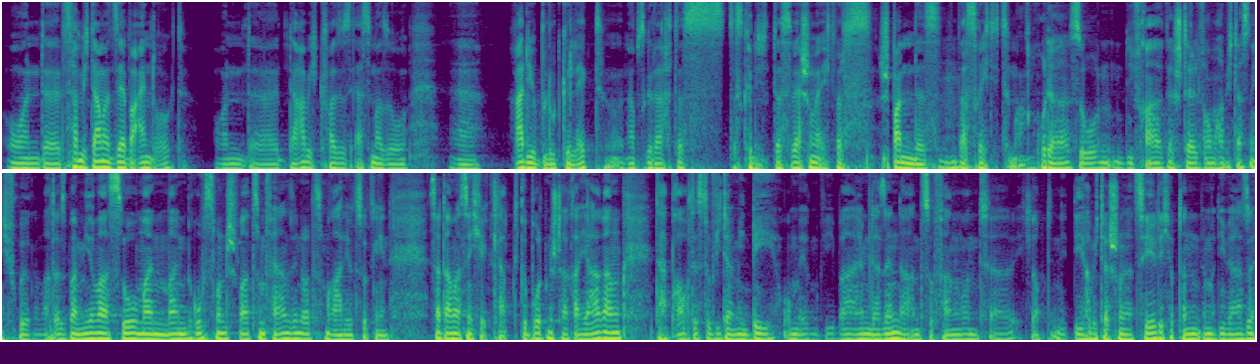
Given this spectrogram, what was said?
und äh, das hat mich damals sehr beeindruckt. Und äh, da habe ich quasi das erste Mal so äh, Radioblut geleckt und habe so gedacht, das, das könnte ich, das wäre schon mal echt was Spannendes, das richtig zu machen. Oder so die Frage gestellt, warum habe ich das nicht früher gemacht? Also bei mir war es so, mein, mein Berufswunsch war zum Fernsehen oder zum Radio zu gehen. Es hat damals nicht geklappt. Geburtenstarker Jahrgang, da brauchtest du Vitamin B, um irgendwie bei einem der Sender anzufangen. Und äh, ich glaube, die, die habe ich da schon erzählt. Ich habe dann immer diverse,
